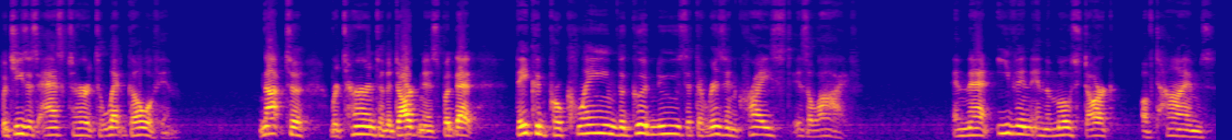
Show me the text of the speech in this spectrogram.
But Jesus asked her to let go of him, not to return to the darkness, but that they could proclaim the good news that the risen Christ is alive, and that even in the most dark of times,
